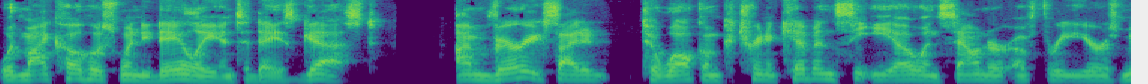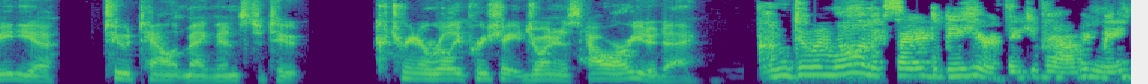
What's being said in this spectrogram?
with my co host, Wendy Dailey, and today's guest. I'm very excited to welcome Katrina Kibben, CEO and founder of Three Ears Media, to Talent Magnet Institute. Katrina, really appreciate you joining us. How are you today? I'm doing well. I'm excited to be here. Thank you for having me.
